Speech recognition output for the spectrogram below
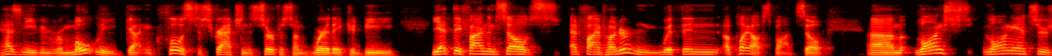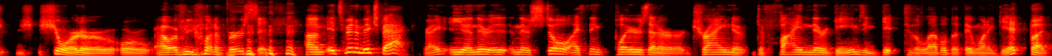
hasn't even remotely gotten close to scratching the surface on where they could be. Yet they find themselves at 500 and within a playoff spot. So um, long, long answer short, or or however you want to verse it. Um, it's been a mixed bag, right? You know, and there and there's still, I think, players that are trying to define their games and get to the level that they want to get, but.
